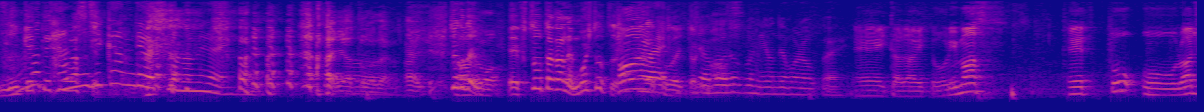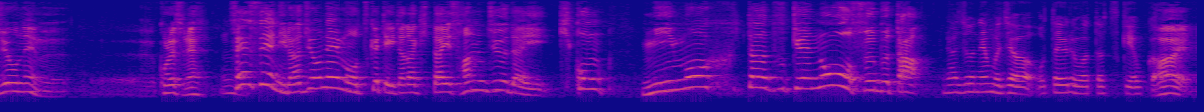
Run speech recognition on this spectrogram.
その短時間ではちょっと飲めない。ありがとうございます。はい、ということで、えー、普通歌がね、もう一つはい。届いておじゃあバードります。君に呼んでもらおうかい。えーいただいておりますえっとおラジオネームえーこれですね、先生にラジオネームをつけていただきたい30代既婚身も蓋漬けのお酢豚。ラジオネームじゃあお便り渡つけようか。はい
